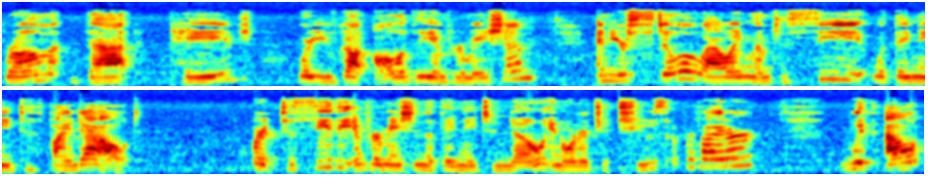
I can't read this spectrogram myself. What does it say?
from that page where you've got all of the information and you're still allowing them to see what they need to find out or to see the information that they need to know in order to choose a provider without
